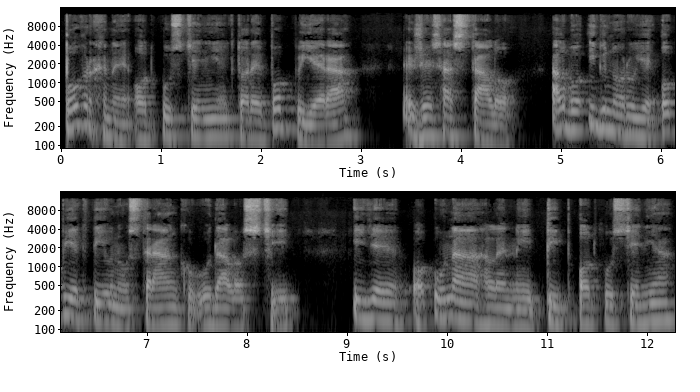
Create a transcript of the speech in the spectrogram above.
povrchné odpustenie, ktoré popiera, že sa stalo, alebo ignoruje objektívnu stránku udalosti. Ide o unáhlený typ odpustenia,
